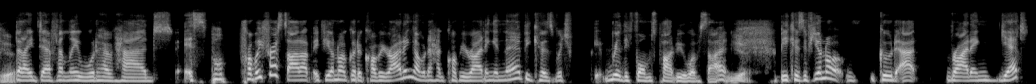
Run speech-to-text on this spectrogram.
yeah. but I definitely would have had, probably for a startup, if you're not good at copywriting, I would have had copywriting in there because, which really forms part of your website. Yeah. Because if you're not good at writing yet,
